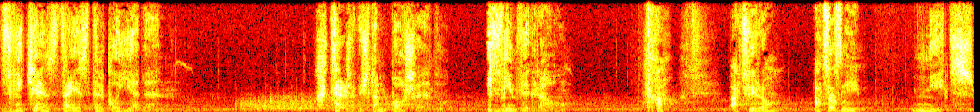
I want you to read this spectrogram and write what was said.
Zwycięzca jest tylko jeden. Chcę, żebyś tam poszedł i z nim wygrał. Ha. A Chiro? A co z nim? Nic.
